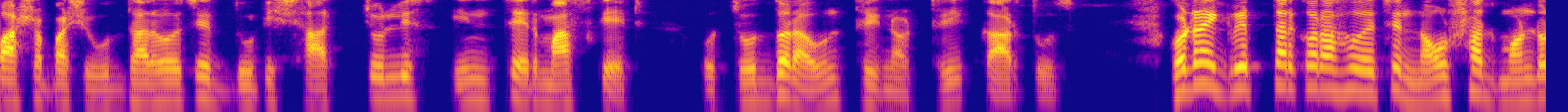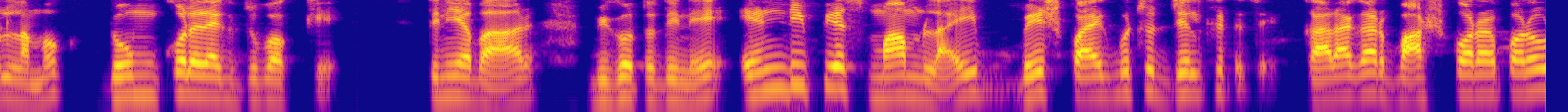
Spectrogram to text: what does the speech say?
পাশাপাশি উদ্ধার হয়েছে দুটি সাতচল্লিশ ইঞ্চের মাস্কেট ও চোদ্দ রাউন্ড থ্রি নট থ্রি কার্তুজ। ঘটনায় গ্রেপ্তার করা হয়েছে নৌসাদ মণ্ডল নামক ডোমকলের এক যুবককে। তিনি আবার বিগত দিনে এনডিপিএস মামলায় বেশ কয়েক বছর জেল খেটেছে। কারাগার বাস করার পরেও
